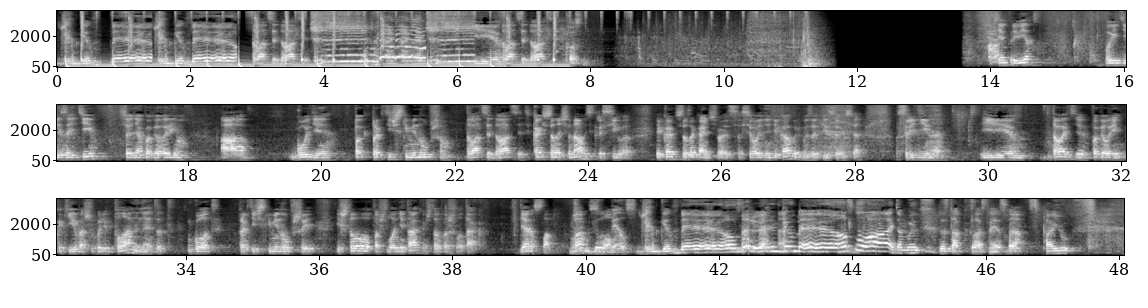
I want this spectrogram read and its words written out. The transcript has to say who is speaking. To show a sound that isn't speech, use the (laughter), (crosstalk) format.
Speaker 1: Jingle Bell, Jingle Bell.
Speaker 2: 2020 и 2020.
Speaker 1: Классно.
Speaker 2: Всем привет! Выйти и зайти. Сегодня поговорим о годе практически минувшем, 2020. Как все начиналось красиво и как все заканчивается. Сегодня декабрь, мы записываемся, средина. И давайте поговорим, какие ваши были планы на этот год практически минувший, и что пошло не так, и что пошло так. Ярослав, вам слово.
Speaker 1: Jingle Bells, Jingle Bells. Уа, Это будет заставка классная, я спо-
Speaker 2: Да.
Speaker 1: спою.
